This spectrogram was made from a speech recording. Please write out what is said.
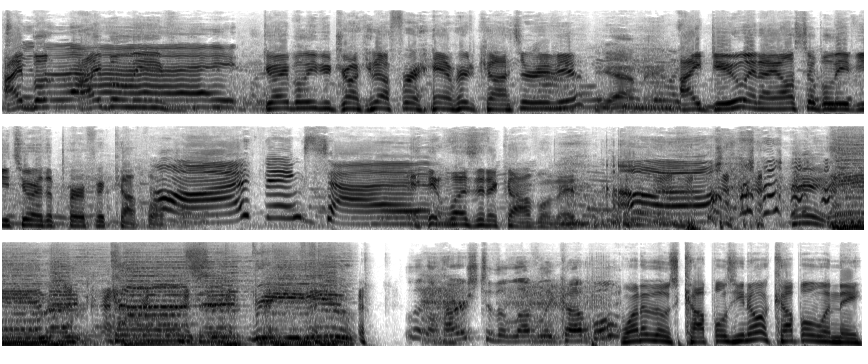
I to be- I light. Do I believe you're drunk enough for a hammered concert review? Yeah, man. I do, and I also believe you two are the perfect couple. Aw, thanks, Taz. It wasn't a compliment. Aw. Hey, Hammered Concert Review. A little harsh to the lovely couple. One of those couples, you know, a couple when they uh,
